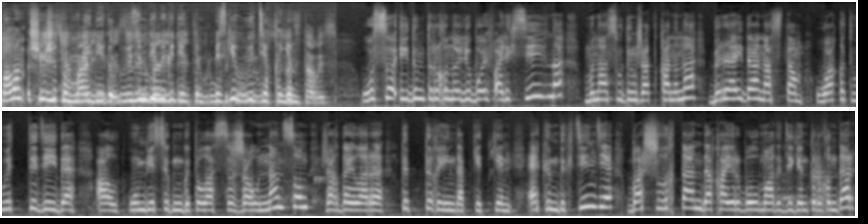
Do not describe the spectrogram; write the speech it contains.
Балам үшінші топ мүгедегі, өзім де мүгедекпін. Бізге өте қиын. Осы үйдің тұрғыны Любовь Алексеевна мына судың жатқанына бір айдан астам уақыт өтті дейді. Ал 15 күнгі толассыз жауыннан соң жағдайлары тіпті қиындап кеткен. Әкімдіктен де басшылықтан да қайыр болмады деген тұрғындар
